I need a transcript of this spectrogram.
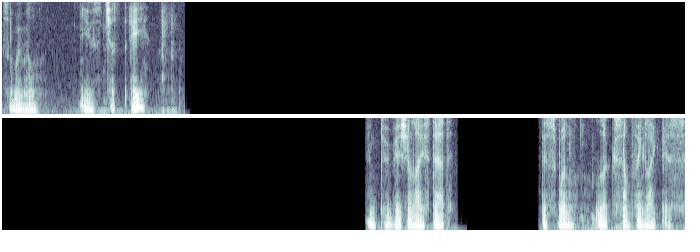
So we will use just A. And to visualize that, this will look something like this.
